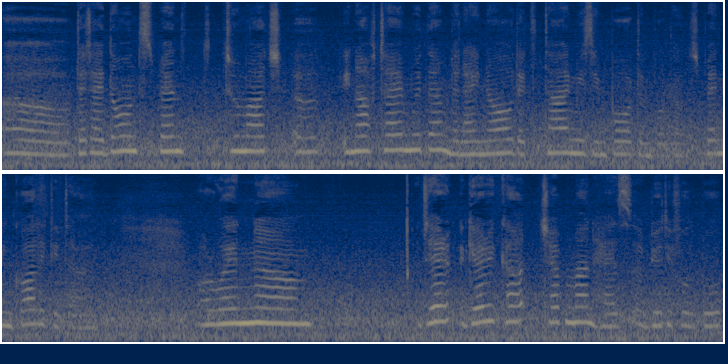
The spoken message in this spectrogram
uh, that I don't spend too much uh, enough time with them, then I know that time is important spending quality time. Or when um, Jer- Gary Chapman has a beautiful book,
